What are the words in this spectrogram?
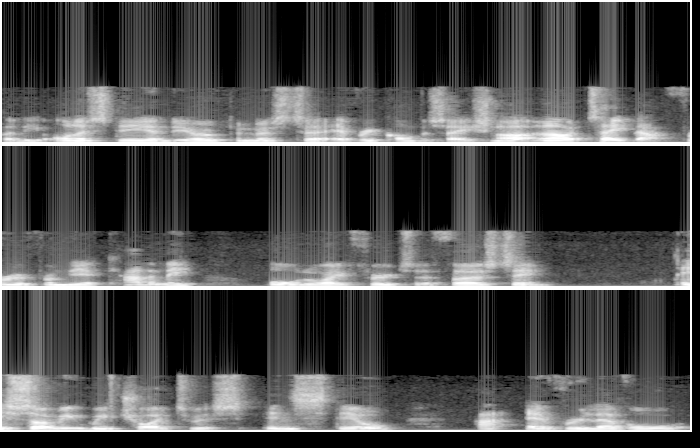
but the honesty and the openness to every conversation. And I would take that through from the academy all the way through to the first team. It's something we've tried to instill at every level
